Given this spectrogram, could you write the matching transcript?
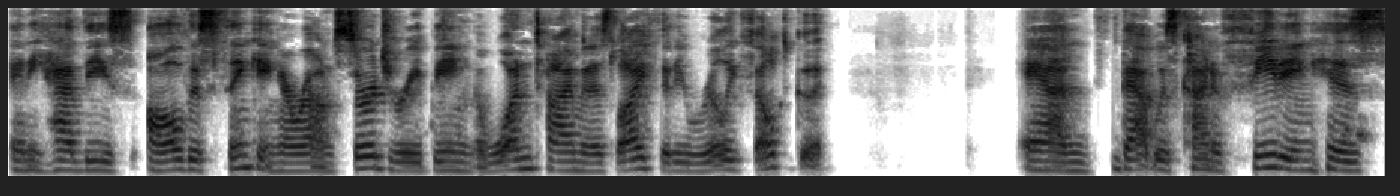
and he had these all this thinking around surgery being the one time in his life that he really felt good, and that was kind of feeding his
